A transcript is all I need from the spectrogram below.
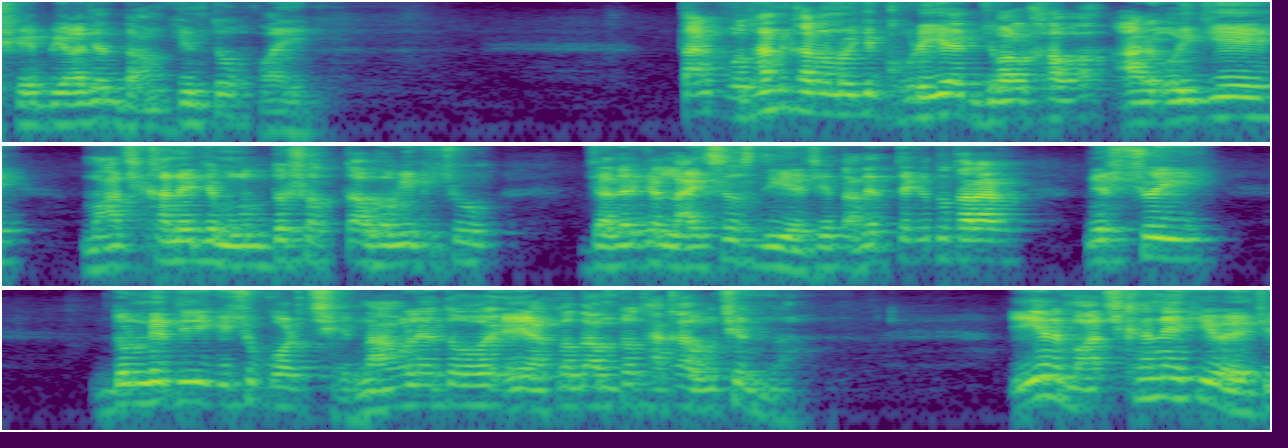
সে পেঁয়াজের দাম কিন্তু হয়নি। তার প্রধান কারণ ওই যে ঘুরিয়ে জল খাওয়া আর ওই যে মাঝখানে যে মধ্যসত্ত্বাভোগী কিছু যাদেরকে লাইসেন্স দিয়েছে, তাদের থেকে তো তারা নিশ্চয়ই দুর্নীতি কিছু করছে, না হলে তো এই এত দাম তো থাকা উচিত না। এর মাঝখানে কি হয়েছে,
